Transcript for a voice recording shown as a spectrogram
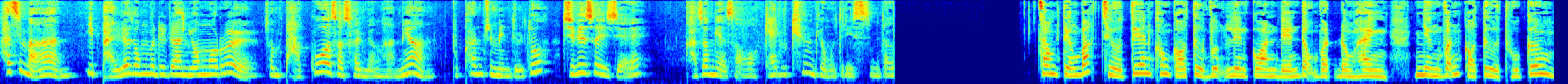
하지만 이 반려동물이라는 용어를 좀 바꾸어서 설명하면 북한 주민들도 집에서 이제 가정에서 개를 키우는 경우들이 있습니다. Trong tiếng Bắc Triều Tiên không có từ vựng liên quan đến động vật đồng hành, nhưng vẫn có từ thú cưng.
